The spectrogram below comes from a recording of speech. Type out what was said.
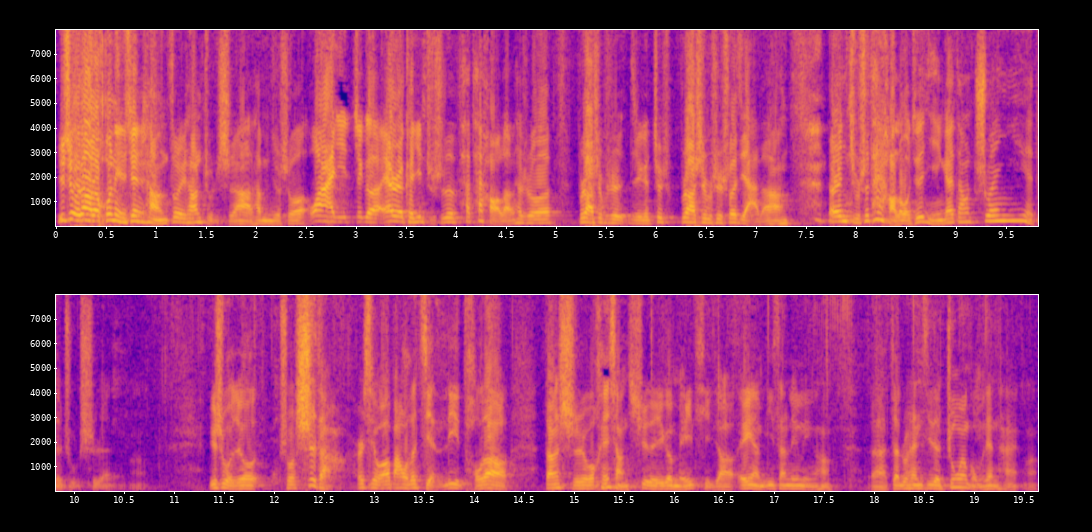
于是我到了婚礼现场做一场主持啊，他们就说哇，你这个 Eric 你主持的太太好了。他说不知道是不是这个就是不知道是不是说假的啊，他说你主持太好了，我觉得你应该当专业的主持人。于是我就说是的，而且我要把我的简历投到当时我很想去的一个媒体，叫 AM 一三零零哈，呃，在洛杉矶的中文广播电台啊。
